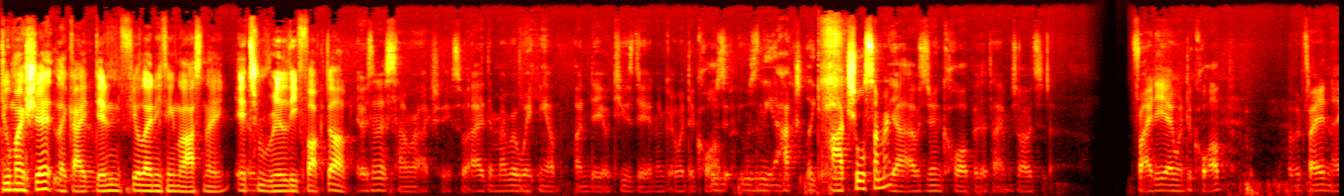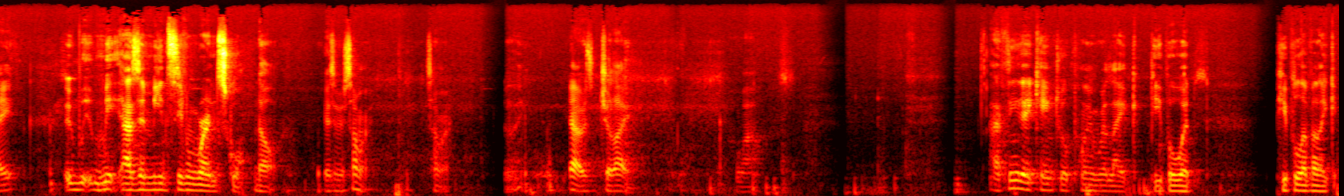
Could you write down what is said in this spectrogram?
do my shit. Like I didn't feel anything last night. It's really fucked up. It was in the summer actually, so I remember waking up Monday or Tuesday and I went to co-op. Was it, it was in the actual like actual summer. Yeah, I was doing co-op at the time, so I was Friday. I went to co-op. I went Friday night. It, me- as it means even we're in school. No, because it was summer. Summer. Really? Yeah, it was July. Wow. I think they came to a point where like people would, people have like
